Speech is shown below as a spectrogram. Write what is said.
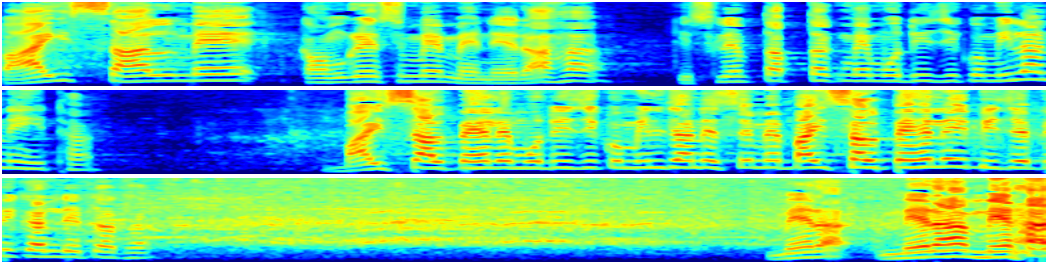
22 साल में कांग्रेस में मैंने रहा इसलिए तब तक मैं मोदी जी को मिला नहीं था। 22 साल पहले मोदी जी को मिल जाने से मैं 22 साल पहले ही बीजेपी कर लेता था। मेरा मेरा मेरा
